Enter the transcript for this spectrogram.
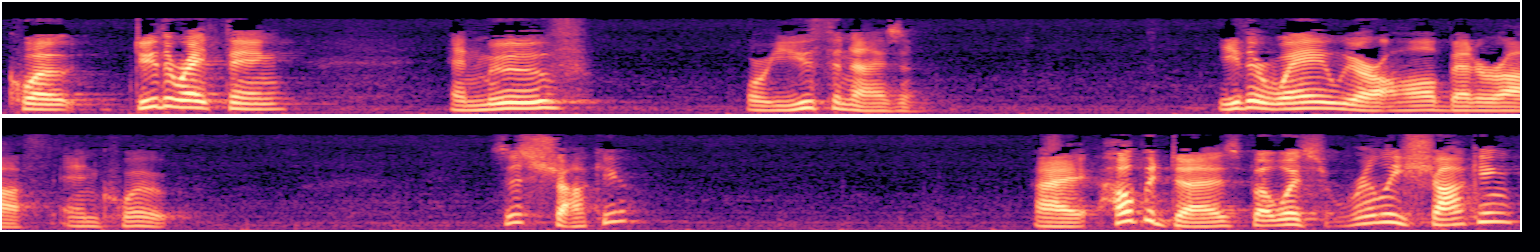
quote, do the right thing and move or euthanize him. Either way, we are all better off. End quote. Does this shock you? I hope it does, but what's really shocking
